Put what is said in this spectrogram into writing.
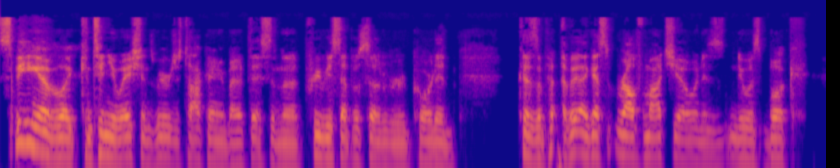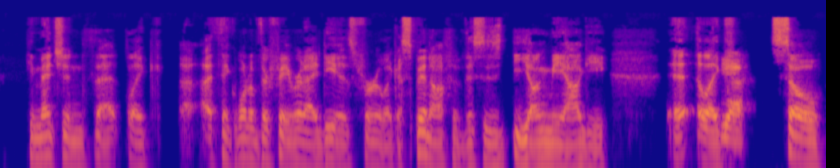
Speaking of like continuations, we were just talking about this in the previous episode we recorded because I guess Ralph Macchio in his newest book he mentioned that like uh, I think one of their favorite ideas for like a spin-off of this is young Miyagi. Uh, like Yeah. so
